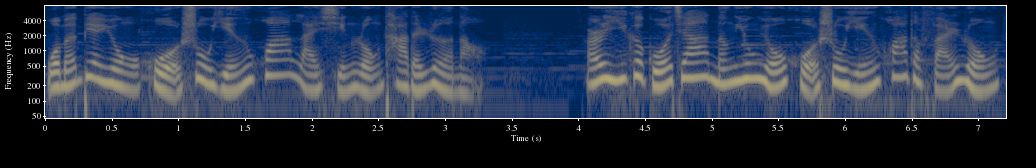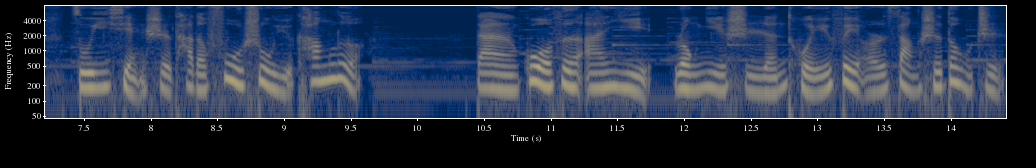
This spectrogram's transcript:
我们便用“火树银花”来形容它的热闹。而一个国家能拥有火树银花的繁荣，足以显示它的富庶与康乐。但过分安逸，容易使人颓废而丧失斗志，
